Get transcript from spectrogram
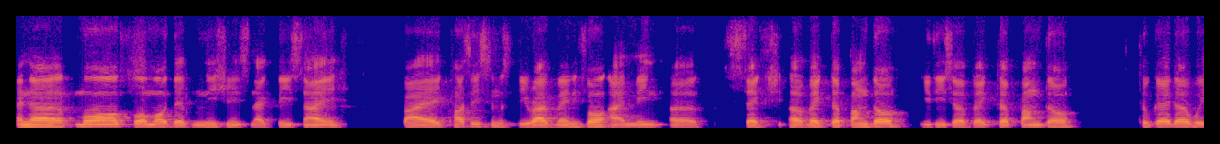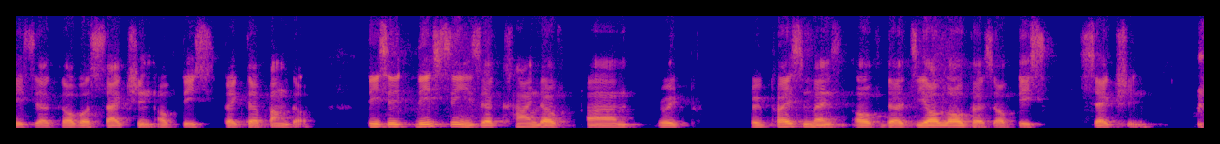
And a more formal definition is like this. I, by quasi-smooth derived manifold, I mean a, section, a vector bundle. It is a vector bundle together with a global section of this vector bundle. This is this is a kind of um, re replacement of the zero locus of this section.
